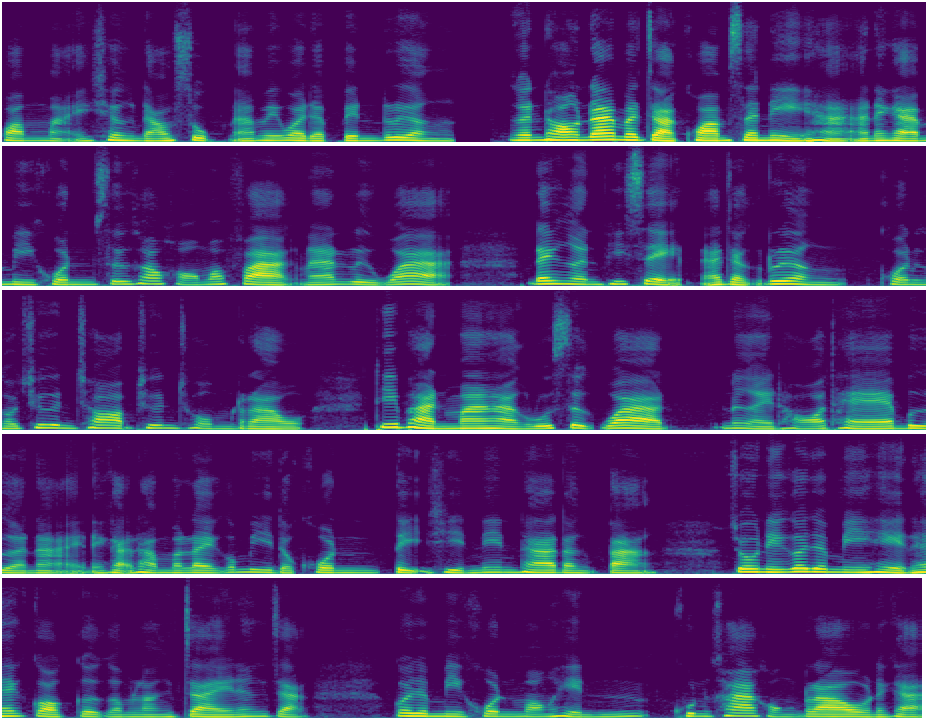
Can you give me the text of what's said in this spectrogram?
ความหมายเชิงดาวศุกร์นะไม่ว่าจะเป็นเรื่อง เงินทองได้มาจากความเสน่หานะคะมีคนซื้อเข้าของมาฝากนะหรือว่าได้เงินพิเศษนะจากเรื่องคนเขาชื่นชอบชื่นชมเรา ที่ผ่านมาหากรู้สึกว่าเหนื่อยท้อแท้เบื่อหน่ายนะคะทำอะไรก็มีแต่คนติชินนินทาต่างๆ ช่วงนี้ก็จะมีเหตุให้ก่อเกิดกำลังใจ เนื่องจากก็จะมีคนมองเห็นคุณค่าของเรานะคะ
